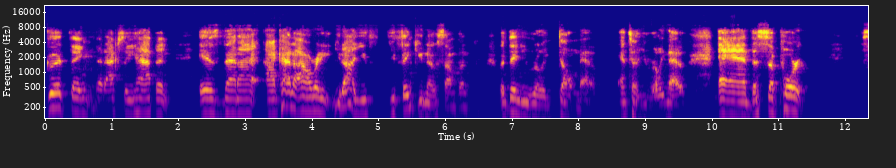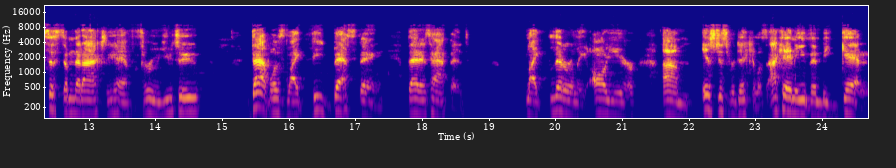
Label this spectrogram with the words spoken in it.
good thing that actually happened is that I I kind of already you know how you you think you know something, but then you really don't know until you really know. And the support system that I actually have through YouTube, that was like the best thing that has happened, like literally all year um, it's just ridiculous. I can't even begin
